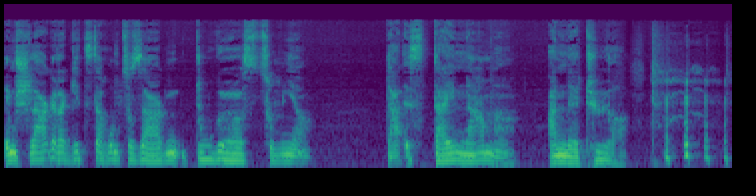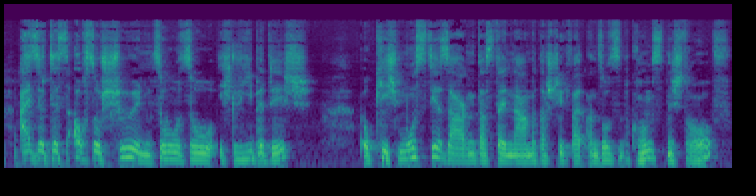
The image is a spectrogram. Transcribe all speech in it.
Im Schlager, da geht's darum zu sagen, du gehörst zu mir. Da ist dein Name an der Tür. also das ist auch so schön, so, so, ich liebe dich. Okay, ich muss dir sagen, dass dein Name da steht, weil ansonsten du kommst nicht drauf.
